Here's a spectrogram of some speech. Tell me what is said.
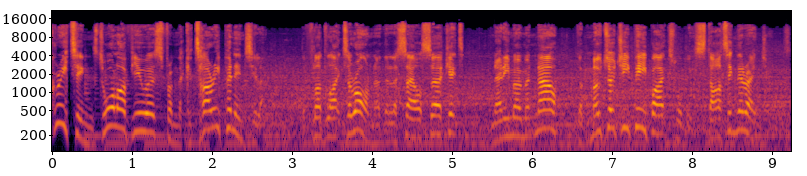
greetings to all our viewers from the Qatari Peninsula. The floodlights are on at the Losail circuit, and any moment now, the MotoGP bikes will be starting their engines.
